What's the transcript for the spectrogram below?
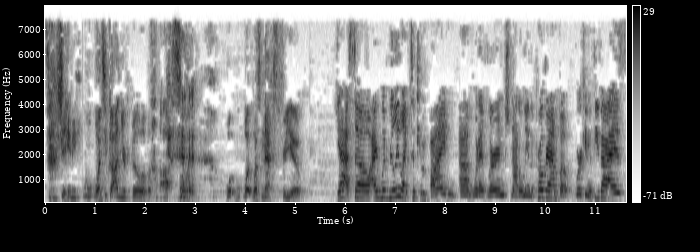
so, Janie, once you've gotten your fill of us, what, what, what's next for you? Yeah, so I would really like to combine um, what I've learned not only in the program but working with you guys.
